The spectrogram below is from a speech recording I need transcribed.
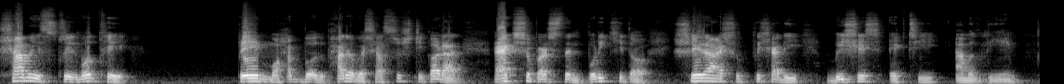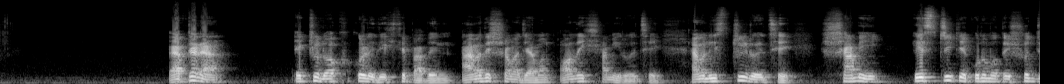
স্বামী স্ত্রীর মধ্যে প্রেম, মহাব্বত, ভালোবাসা সৃষ্টি করার একশো পার্সেন্ট পরীক্ষিত, সেরা, শক্তিশালী, বিশেষ একটি আমল নিয়ে। আপনারা একটু লক্ষ্য করে দেখতে পাবেন, আমাদের সমাজে এমন অনেক স্বামী রয়েছে, এমন স্ত্রী রয়েছে, স্বামী স্ত্রীকে কোনো মতেই সহ্য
